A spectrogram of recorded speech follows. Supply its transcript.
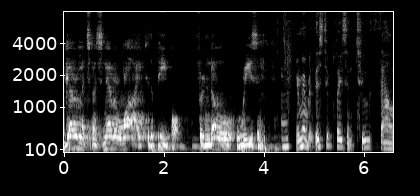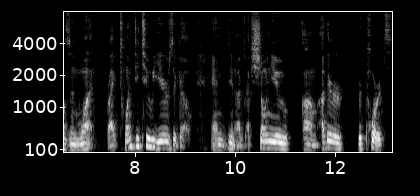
Governments must never lie to the people for no reason. Remember, this took place in 2001, right? 22 years ago. And, you know, I've, I've shown you um, other reports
